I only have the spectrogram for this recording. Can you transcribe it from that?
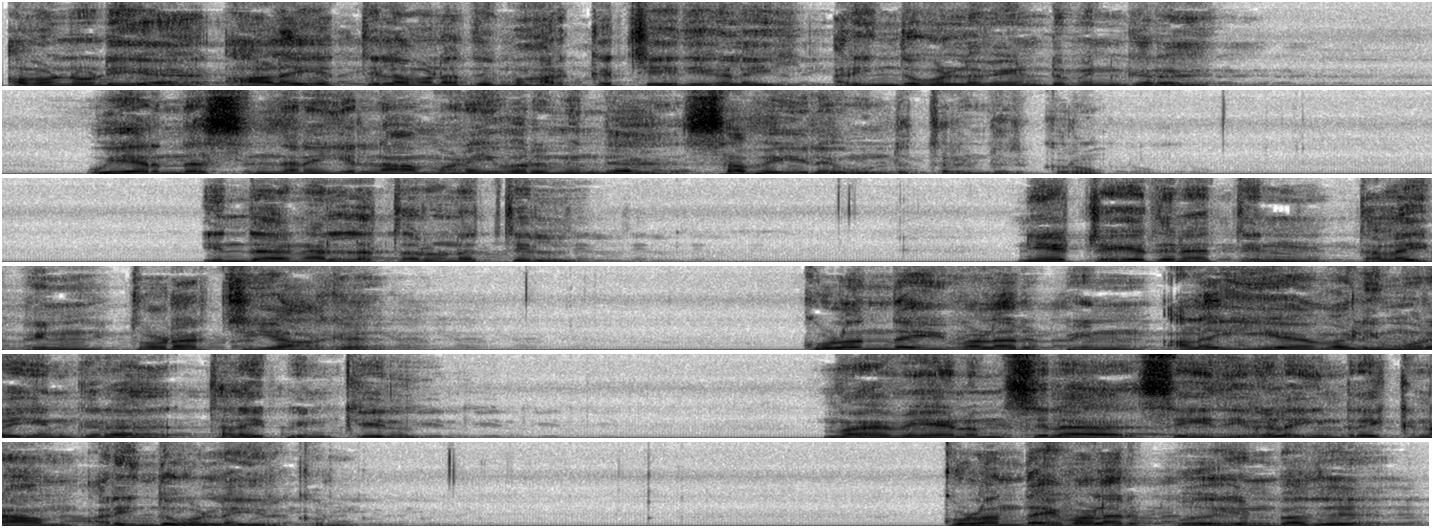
அவனுடைய ஆலயத்தில் அவனது மார்க்க செய்திகளை அறிந்து கொள்ள வேண்டும் என்கிற உயர்ந்த சிந்தனையில் நாம் அனைவரும் இந்த சபையிலே உண்டு திரண்டிருக்கிறோம். இந்த நல்ல தருணத்தில் நேற்றைய தினத்தின் தலைப்பின் தொடர்ச்சியாக குழந்தை வளர்ப்பின் அழகிய வழிமுறை என்கிற தலைப்பின் கீழ் மே- மேலும் சில செய்திகளை இன்றைக்கு நாம் அறிந்து கொள்ள இருக்கிறோம். குழந்தை வளர்ப்பு என்பது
